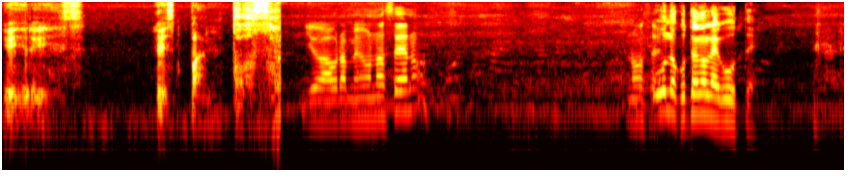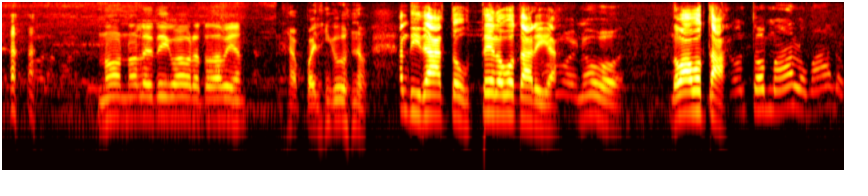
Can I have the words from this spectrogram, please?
Eres espantoso. Yo ahora mismo no sé, ¿no? No sé. Uno que a usted no le guste. No, no le digo ahora todavía. Pues ninguno. Candidato usted no votaría. No voy. No va a votar. Son todos malos, malos.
